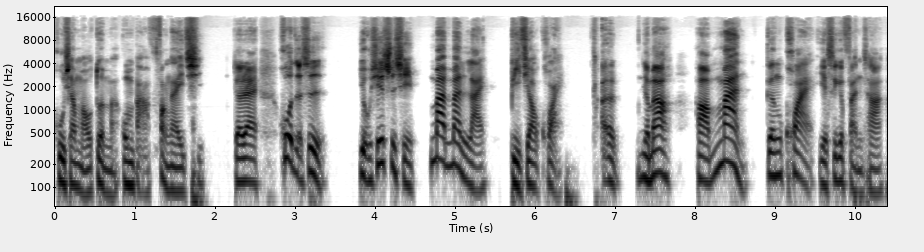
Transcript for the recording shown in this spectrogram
互相矛盾嘛，我们把它放在一起，对不对？或者是有些事情慢慢来比较快，呃，有没有？啊，慢。跟快也是一个反差，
